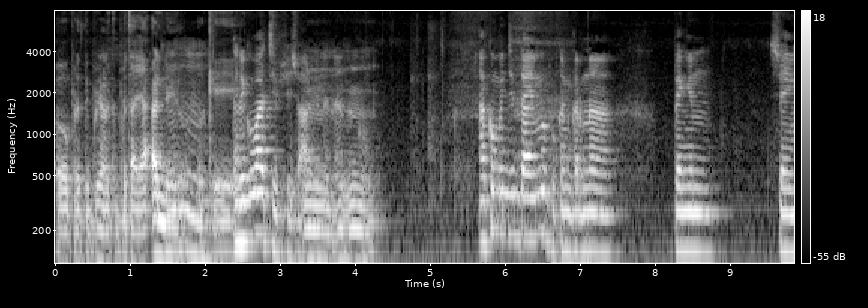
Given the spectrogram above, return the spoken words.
Oh berarti perihal kepercayaan ya. Hmm. Oke. Dan itu wajib sih soalnya Hmm, aku. hmm. Aku mencintaimu bukan karena pengen sing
